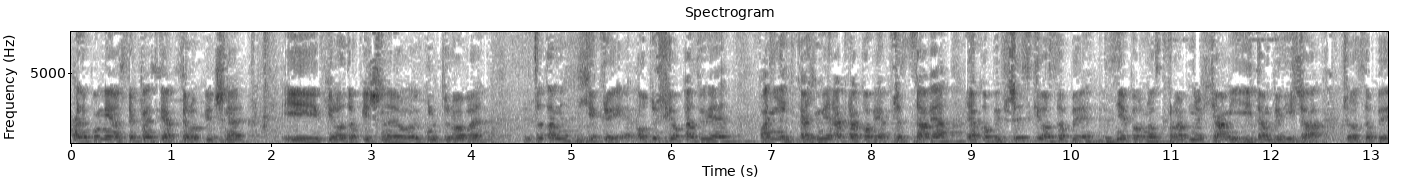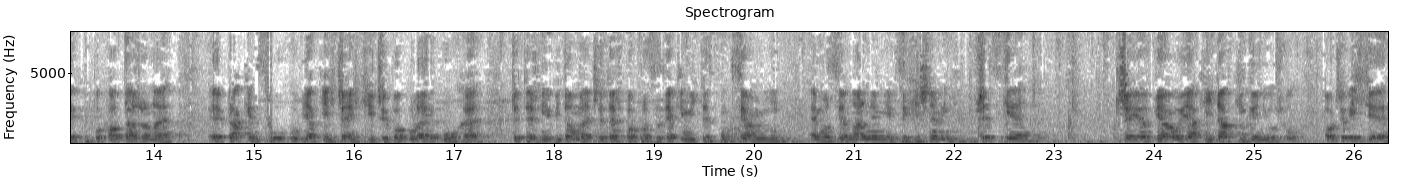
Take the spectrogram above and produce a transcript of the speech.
Ale pomijając te kwestie aksjologiczne i filozoficzne, kulturowe, co tam się kryje? Otóż się okazuje, pani Kazimiera Krakowiak przedstawia jakoby wszystkie osoby z niepełnosprawnościami i tam wylicza, czy osoby obdarzone e, brakiem słuchu w jakiejś części, czy w ogóle głuche, czy też niewidome, czy też po prostu z jakimiś dysfunkcjami emocjonalnymi, psychicznymi. Wszystkie przejawiały jakieś dawki geniuszu. Oczywiście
